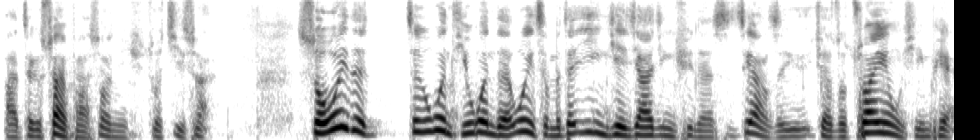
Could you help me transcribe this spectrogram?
把这个算法算进去做计算。所谓的这个问题问的为什么在硬件加进去呢？是这样子，叫做专用芯片，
